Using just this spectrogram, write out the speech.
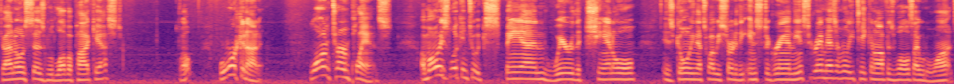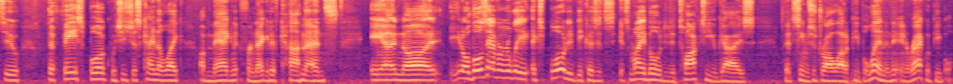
John O says would love a podcast. Well, we're working on it. Long term plans. I'm always looking to expand where the channel is going. That's why we started the Instagram. The Instagram hasn't really taken off as well as I would want to. The Facebook, which is just kind of like a magnet for negative comments. And uh, you know, those haven't really exploded because it's it's my ability to talk to you guys that seems to draw a lot of people in and interact with people.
